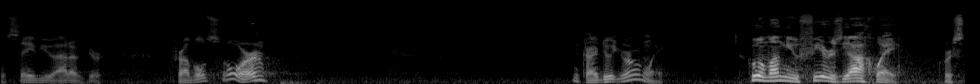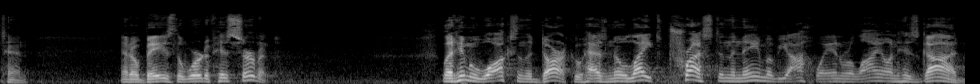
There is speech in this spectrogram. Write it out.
to save you out of your troubles, or you try to do it your own way. Who among you fears Yahweh? Verse 10. and obeys the word of his servant. Let him who walks in the dark, who has no light, trust in the name of Yahweh and rely on his God.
